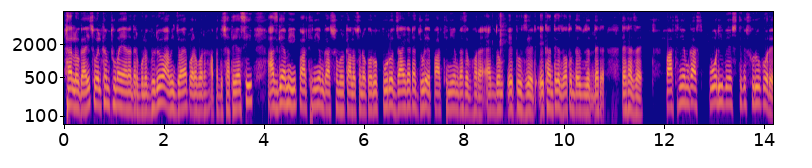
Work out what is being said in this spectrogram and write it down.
Hello guys welcome to my another blog video আমি জয়া বরাবর আপনাদের সাথে আছি। আজকে আমি পার্থেনিয়াম গাছ সম্পর্কে আলোচনা করব। পুরো জায়গাটা জুড়ে পার্থেনিয়াম গাছে ভরা, একদম এ টু জেড এখান থেকে যত দেখা দেখা যায়। পার্থেনিয়াম গাছ পরিবেশ থেকে শুরু করে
